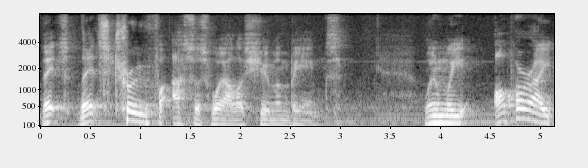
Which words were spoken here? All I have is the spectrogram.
That's, that's true for us as well as human beings. When we operate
